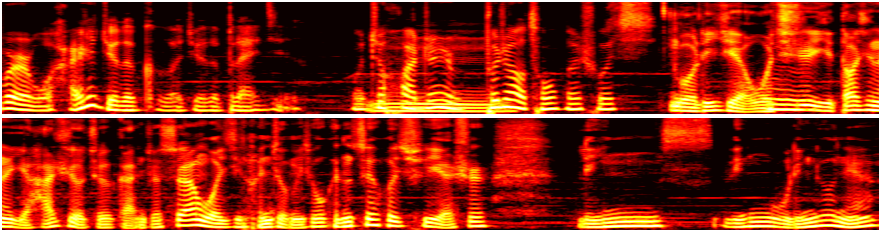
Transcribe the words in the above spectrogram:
味儿，我还是觉得隔，觉得不带劲。我这话真是不知道从何说起。我理解，我其嗯实也到现在也还是有这个感觉，虽然我已经很久没去，我可能最后去也是零四零五零六年，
